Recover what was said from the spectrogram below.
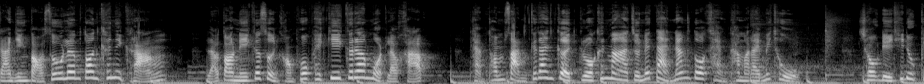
การยิงต่อสู้เริ่มต้นขึ้นอีกครั้ง แล้วตอนนี้กระสุนของพวกเพ็กกี้ก็เริ่มหมดแล้วครับ แถมทอมสันก็ดันเกิดกลัวขึ้นมาจนได้แต่นั่งตัวแข็งทำอะไรไม่ถูก โชคดีที่ดูแก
